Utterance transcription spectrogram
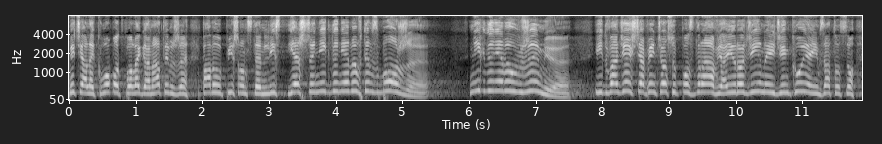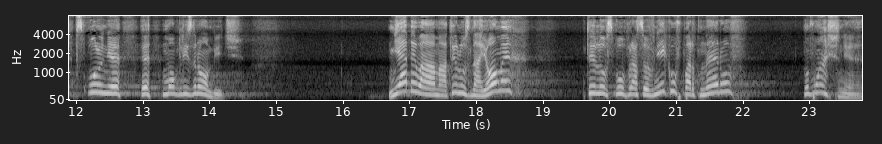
Wiecie, ale kłopot polega na tym, że Paweł pisząc ten list jeszcze nigdy nie był w tym zborze. Nigdy nie był w Rzymie. I 25 osób pozdrawia, i rodziny, i dziękuję im za to, co wspólnie e, mogli zrobić. Nie była ma tylu znajomych, tylu współpracowników, partnerów. No właśnie.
